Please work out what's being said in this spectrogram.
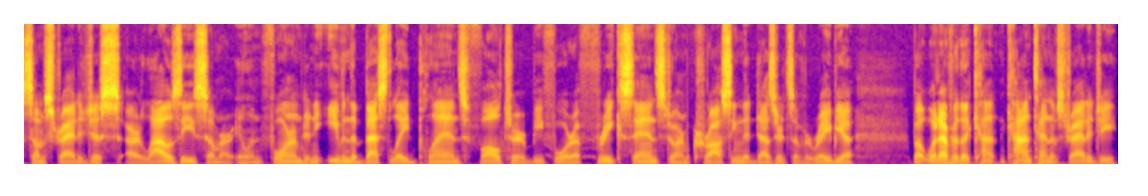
Some strategists are lousy, some are ill informed, and even the best laid plans falter before a freak sandstorm crossing the deserts of Arabia. But whatever the con- content of strategy,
